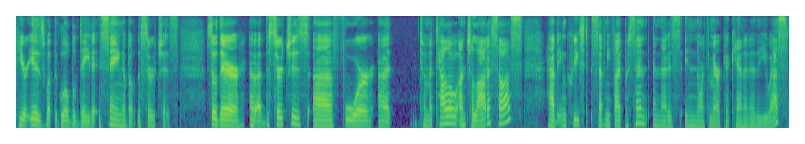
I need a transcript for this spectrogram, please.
here is what the global data is saying about the searches. So there, uh, the searches uh, for uh, tomatillo enchilada sauce have increased 75%, and that is in North America, Canada, the US.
